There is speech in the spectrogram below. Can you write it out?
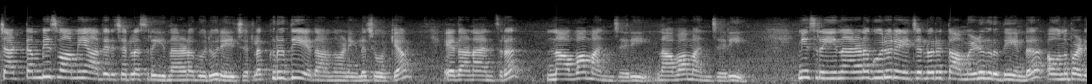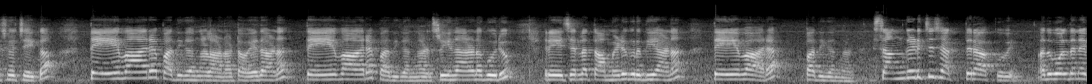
ചട്ടമ്പി സ്വാമി ആദരിച്ചിട്ടുള്ള ശ്രീനാരായണ ഗുരു രചിച്ചിട്ടുള്ള കൃതി ഏതാണെന്ന് വേണമെങ്കിൽ ചോദിക്കാം. ഏതാണ് ആൻസർ നവമഞ്ചരി നവമഞ്ചരി. ഇനി ശ്രീനാരായണ ഗുരു രചിച്ചിട്ടുള്ള ഒരു തമിഴ് കൃതിയുണ്ട്. അതൊന്ന് പഠിച്ചു വെച്ചേക്കുക തേവാര പതികങ്ങളാണ് കേട്ടോ. ഏതാണ്? തേവാര പതികങ്ങൾ. ശ്രീനാരായണ ഗുരു രചിച്ചിട്ടുള്ള തമിഴ് കൃതിയാണ് തേവാര പതികങ്ങൾ സംഘടിച്ച് ശക്തരാക്കുവിൻ. അതുപോലെ തന്നെ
